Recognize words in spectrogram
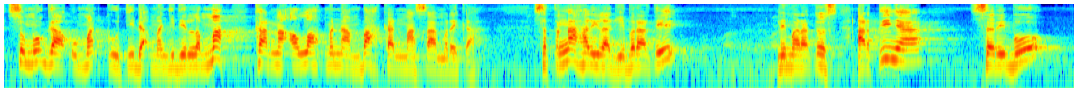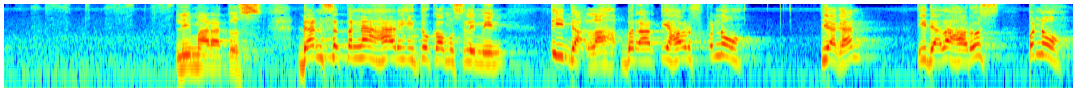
Semoga umatku tidak menjadi lemah karena Allah menambahkan masa mereka. Setengah hari lagi berarti 500. Artinya 1500. Dan setengah hari itu kaum muslimin tidaklah berarti harus penuh. Ya kan? Tidaklah harus penuh.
